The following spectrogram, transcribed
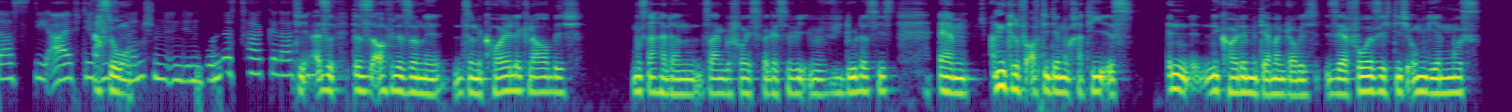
dass die AfD Ach diese so. Menschen in den Bundestag gelassen Die, hat? also, das ist auch wieder so eine, so eine Keule, glaube ich. Muss nachher dann sagen, bevor ich es vergesse, wie, wie du das siehst. Ähm, Angriff auf die Demokratie ist eine Keule, mit der man, glaube ich, sehr vorsichtig umgehen muss.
